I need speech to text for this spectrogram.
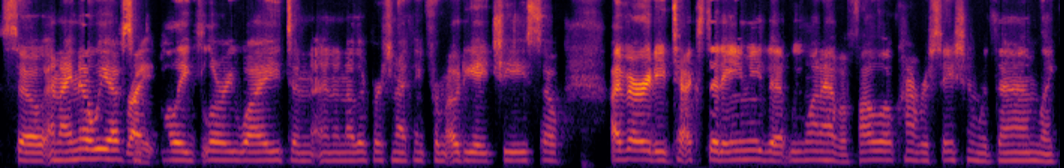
So, and I know we have some Right. colleagues, Lori White and, and another person, I think from ODHE. So I've already texted Amy that we want to have a follow-up conversation with them. Like,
